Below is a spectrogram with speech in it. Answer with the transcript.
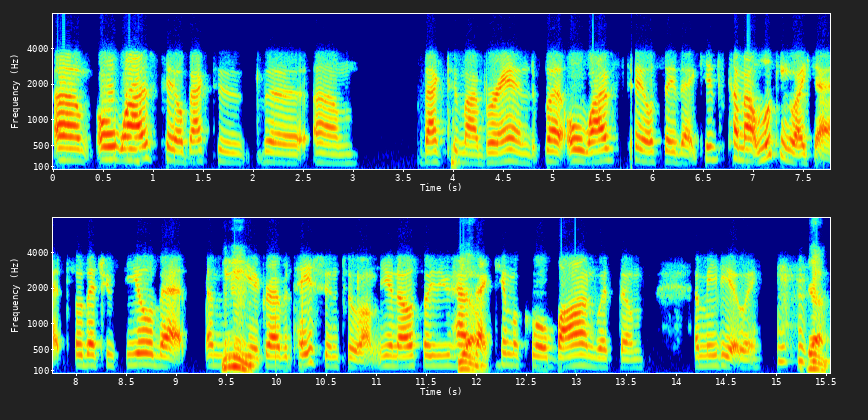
um old wives tale back to the um back to my brand but old wives tales say that kids come out looking like that so that you feel that immediate mm-hmm. gravitation to them, you know, so you have yeah. that chemical bond with them immediately. yeah.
